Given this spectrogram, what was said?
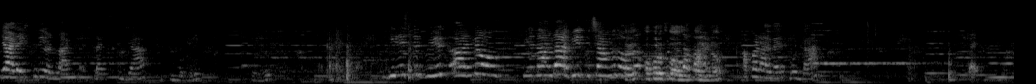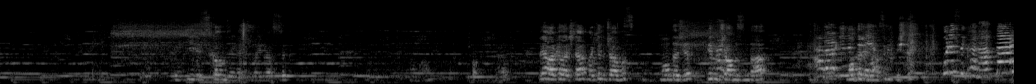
Yerleştiriyoruz arkadaşlar sıkıca. Evet. Birisi büyük anne ol. Birden daha büyük uçağımız oldu. Evet, aparatı Burada alalım Sıkalım Zeynep şurayı biraz sık. Tamam. Çok güzel. Ve arkadaşlar maket uçağımız montajı bir uçağımızın daha Gördüğünüz montaj gibi. aşaması bitmiştir. Burası kanatlar,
